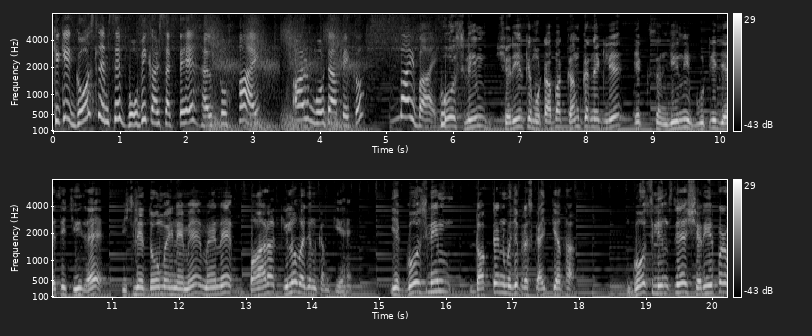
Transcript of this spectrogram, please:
क्योंकि गो स्लिम से वो भी कर सकते हैं हेल्थ को हाई और मोटापे को बाय बाय गो स्लिम शरीर के मोटापा कम करने के लिए एक संजीवनी बूटी जैसी चीज़ है। पिछले दो महीने में मैंने 12 किलो वज़न कम किए हैं। ये गो स्लिम डॉक्टर ने मुझे प्रेस्क्राइब किया था। गो स्लिम से शरीर पर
